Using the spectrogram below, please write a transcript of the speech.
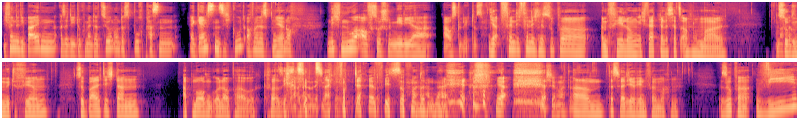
ich finde, die beiden, also die Dokumentation und das Buch passen, ergänzen sich gut, auch wenn das Buch ja. noch nicht nur auf Social Media ausgelegt ist. Ja, finde ich, finde ich eine super Empfehlung. Ich werde mir das jetzt auch nochmal zu Gemüte führen, sobald ich dann ab morgen Urlaub habe, quasi ja, zum Zeitpunkt der Episode. Nein. Ja, sehr schön, mach das. Ähm, das werde ich auf jeden Fall machen. Super. Wie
